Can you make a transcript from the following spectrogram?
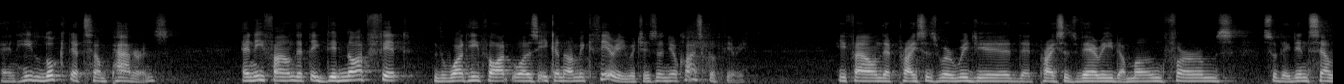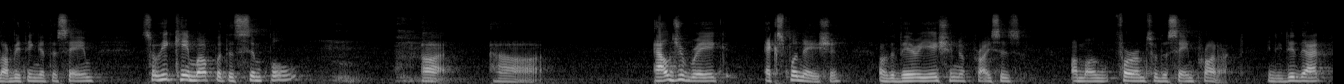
and he looked at some patterns and he found that they did not fit with what he thought was economic theory, which is a neoclassical theory. He found that prices were rigid, that prices varied among firms, so they didn't sell everything at the same. So he came up with a simple uh, uh, algebraic explanation of the variation of prices among firms for the same product. And he did that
